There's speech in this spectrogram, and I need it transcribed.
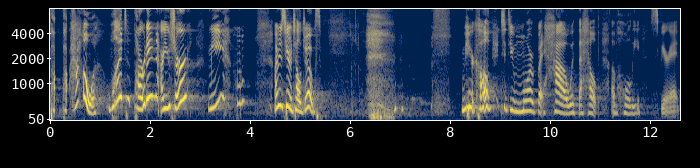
Pa- pa- how? What? Pardon? Are you sure? Me? I'm just here to tell jokes. We are called to do more, but how? With the help of Holy Spirit,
